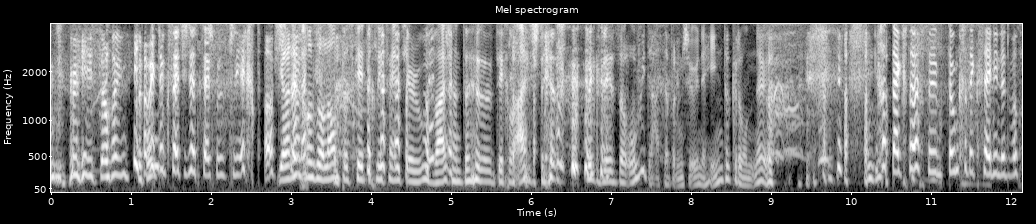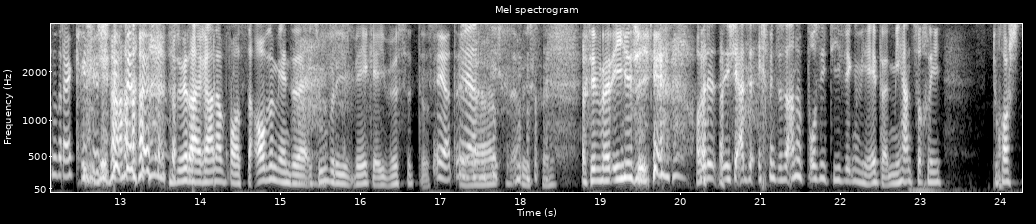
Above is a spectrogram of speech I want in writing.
Wieso im Ja, wie du gesagt hast, dass du zuerst mal das Licht hast. Ja, dann so Lampe, es sieht ein bisschen fancier aus, weißt du, wenn du dich live stellst, dann siehst du so, oh, der hat aber einen schönen Hintergrund, nicht? ich habe gedacht, im Dunkeln dann sehe ich nicht, was noch dreckig ist. ja, das würde eigentlich auch noch passen. Aber wir haben eine saubere Wege, ihr wisst das. Ja, das, ja, das ist so. Das ist so. Da sind wir easy. aber ist, ich finde das auch noch positiv irgendwie eben. Wir haben so ein bisschen, du kannst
